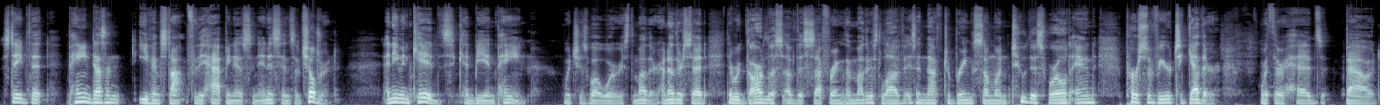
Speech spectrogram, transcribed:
state that pain doesn't even stop for the happiness and innocence of children. And even kids can be in pain, which is what worries the mother. Another said that regardless of this suffering, the mother's love is enough to bring someone to this world and persevere together with their heads bowed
